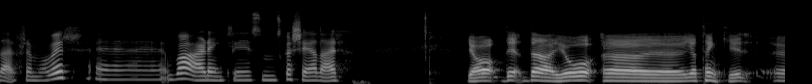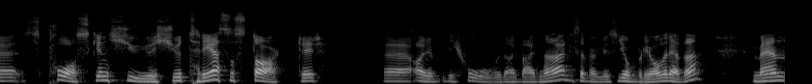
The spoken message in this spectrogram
der fremover. Eh, hva er det egentlig som skal skje der? Ja, det, det er jo Jeg tenker påsken 2023 så starter øh, de hovedarbeidene der. Selvfølgelig jobber de jo allerede. Men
